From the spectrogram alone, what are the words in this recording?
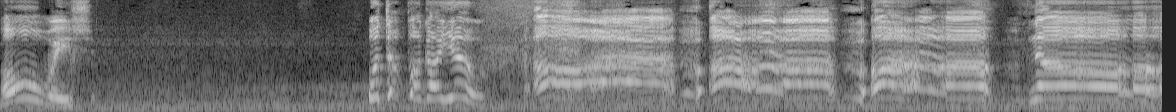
Holy sh... What the fuck are you? Oh! Oh! Oh! No!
